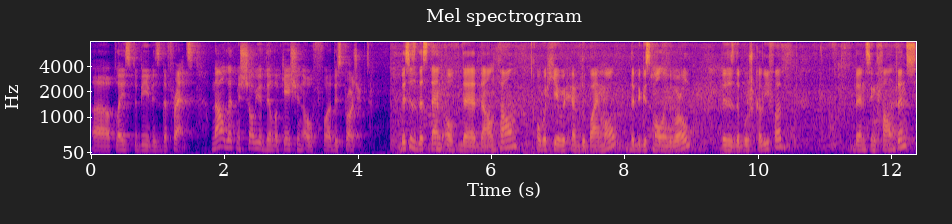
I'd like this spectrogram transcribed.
uh, place to be with the friends. Now let me show you the location of uh, this project. This is the stand of the downtown. Over here we have Dubai Mall, the biggest mall in the world. This is the Burj Khalifa, dancing fountains.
